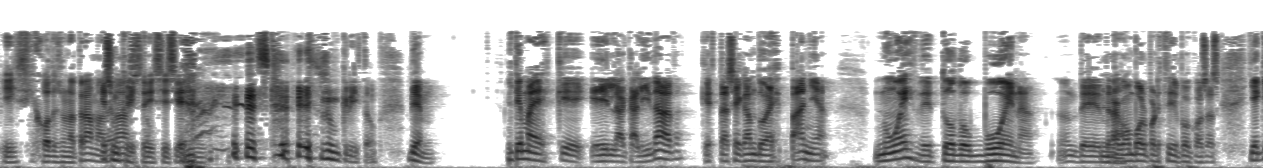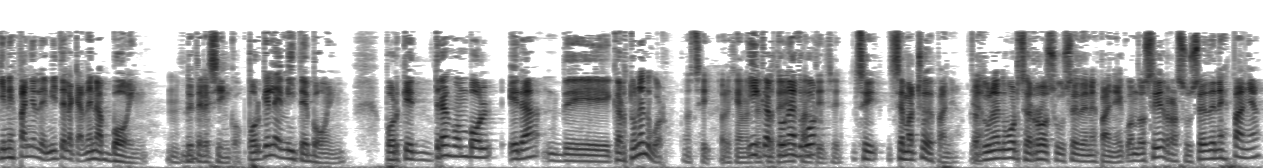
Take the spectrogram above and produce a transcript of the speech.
Y si jodes una trama, Es un Cristo. sí, sí, sí. es, es un Cristo. Bien. El tema es que eh, la calidad que está llegando a España no es de todo buena de No. Dragon Ball por este tipo de cosas. Y aquí en España le emite la cadena Boeing de Telecinco. ¿Por qué la emite Boeing? Porque Dragon Ball era de Cartoon Network. Sí, originalmente Y Cartoon Network infantil, sí. se marchó de España. Ya. Cartoon Network cerró su sede en España y cuando cierra su sede en España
